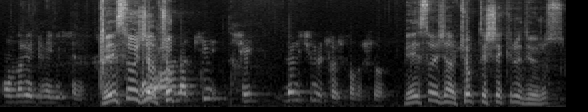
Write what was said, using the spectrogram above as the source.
onları edinebilsin. Veysel hocam Bu çok ahlaki şeyler için de söz konusu. Veysel hocam çok teşekkür ediyoruz.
